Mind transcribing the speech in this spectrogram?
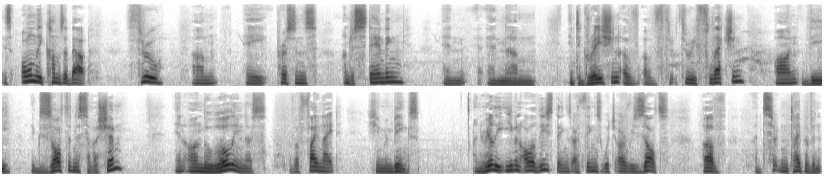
is only comes about through um, a person's understanding and and um, integration of, of th- through reflection on the exaltedness of Hashem and on the lowliness of a finite human beings. And really, even all of these things are things which are results of a certain type of a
